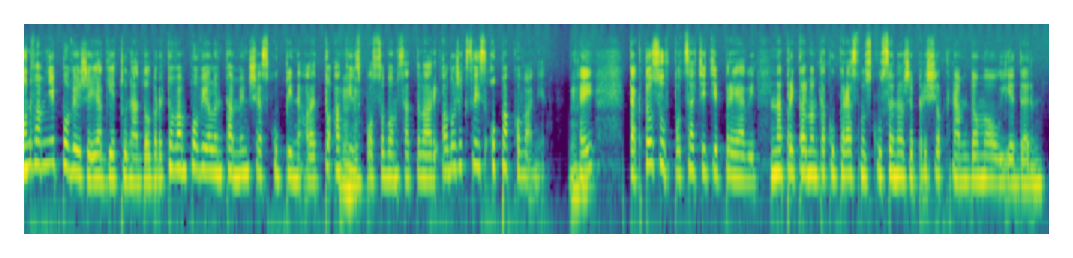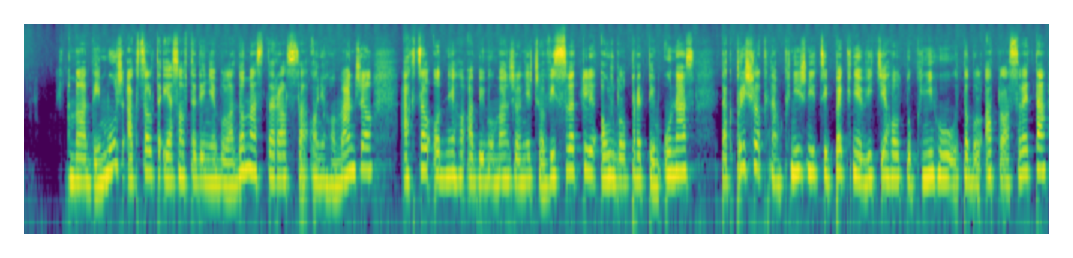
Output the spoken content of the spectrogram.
On vám nepovie, že jak je tu na dobre, to vám povie len tá menšia skupina, ale to, akým mm-hmm. spôsobom sa tvári, alebo že chce ísť opakovanie. Uh-huh. Hej? Tak to sú v podstate tie prejavy. Napríklad mám takú krásnu skúsenosť, že prišiel k nám domov jeden mladý muž a chcel, ja som vtedy nebola doma, staral sa o neho manžel a chcel od neho, aby mu manžel niečo vysvetlil a už bol predtým u nás, tak prišiel k nám knižnici, pekne vytiahol tú knihu, to bol Atlas sveta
